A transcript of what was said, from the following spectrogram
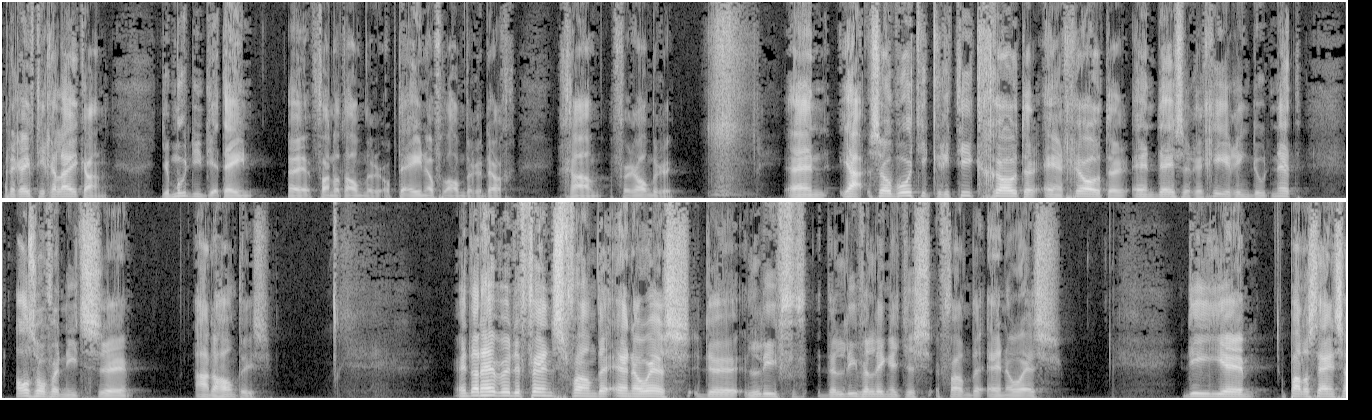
En daar heeft hij gelijk aan. Je moet niet het uh, van het ander op de een of de andere dag gaan veranderen. En ja, zo wordt die kritiek groter en groter. En deze regering doet net alsof er niets uh, aan de hand is. En dan hebben we de fans van de NOS, de, lief, de lievelingetjes van de NOS. Die eh, Palestijnse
